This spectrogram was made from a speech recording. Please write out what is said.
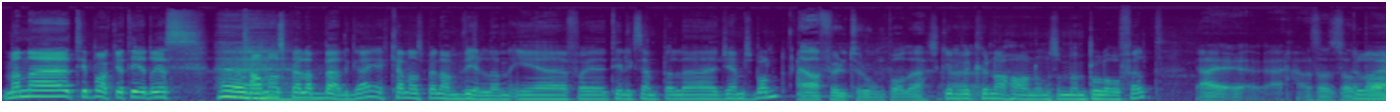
Men uh, tilbake til Idris. Kan han spille bad guy? Kan han spille en villain i, för till exempel eh, James Bond? Jeg har full troen på det. Skulle vi kunne ha noen som en Blåfält? Jeg, jeg, jeg, altså, så Eller är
